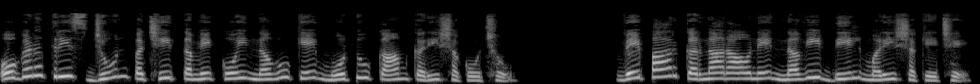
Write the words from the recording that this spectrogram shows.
ઓગણત્રીસ જૂન પછી તમે કોઈ નવું કે મોટું કામ કરી શકો છો. વેપાર કરનારાઓને નવી ડીલ મળી શકે છે.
